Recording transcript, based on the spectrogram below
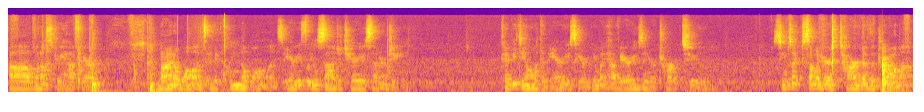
Uh, what else do we have here? Nine of Wands and the Queen of Wands. Aries, Leo, Sagittarius energy. Could be dealing with an Aries here. You might have Aries in your chart too. Seems like someone here is tired of the drama.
